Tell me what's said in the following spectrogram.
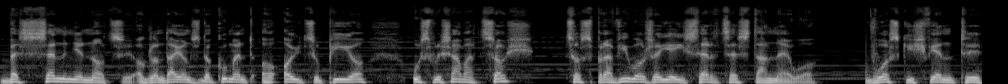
bezsennie nocy, oglądając dokument o ojcu Pio, usłyszała coś, co sprawiło, że jej serce stanęło. Włoski święty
